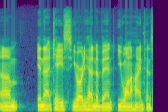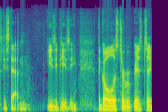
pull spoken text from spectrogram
Um, in that case, you've already had an event, you want a high intensity statin. Easy peasy. The goal is to is to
